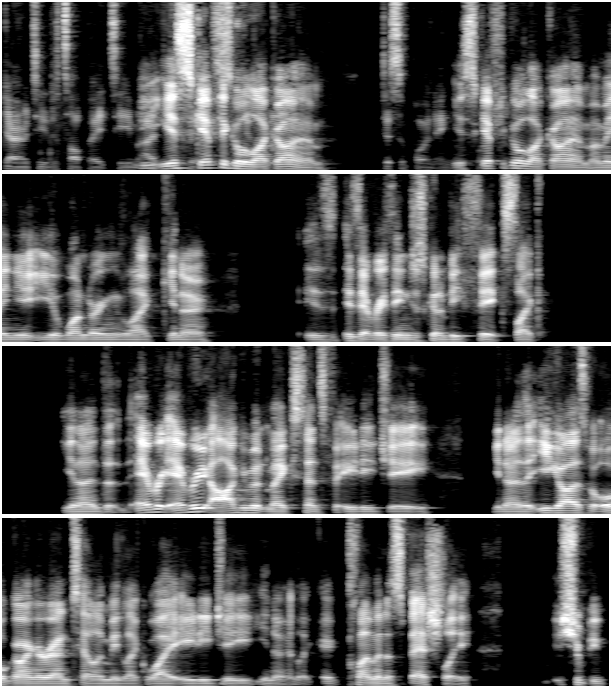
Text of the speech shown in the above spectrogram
guaranteed a top eight team. I You're skeptical like I am. Disappointing. You're skeptical like I am. I mean, you, you're wondering, like, you know, is is everything just going to be fixed? Like, you know, the, every every argument makes sense for EDG. You know that you guys were all going around telling me like why EDG, you know, like uh, Clement especially, should be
